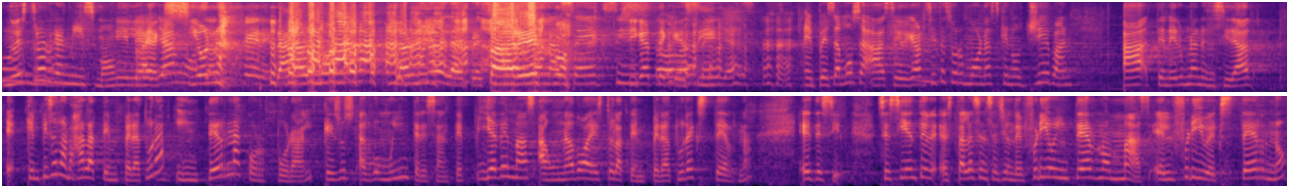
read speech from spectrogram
Nuestro organismo Ni le reacciona. mujeres. La hormona, la hormona de la depresión, Parejo. la hormona sexy. Fíjate que sí. ellas. Empezamos a segregar ciertas hormonas que nos llevan a tener una necesidad eh, que empiezan a bajar la temperatura interna corporal, que eso es algo muy interesante, y además aunado a esto la temperatura externa, es decir, se siente, está la sensación de frío interno más el frío externo,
